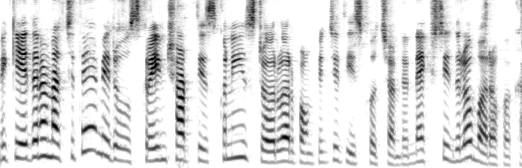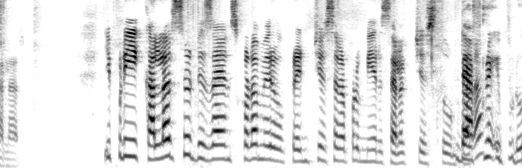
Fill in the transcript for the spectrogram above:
మీకు ఏదైనా నచ్చితే మీరు స్క్రీన్ షాట్ తీసుకుని స్టోర్ వారు పంపించి తీసుకొచ్చండి. నెక్స్ట్ ఇందులో మరొక కలర్ ఇప్పుడు ఈ కలర్స్ డిజైన్స్ కూడా మీరు ప్రింట్ చేసేటప్పుడు మీరు సెలెక్ట్ చేస్తూ ఉంటారా? ఇప్పుడు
